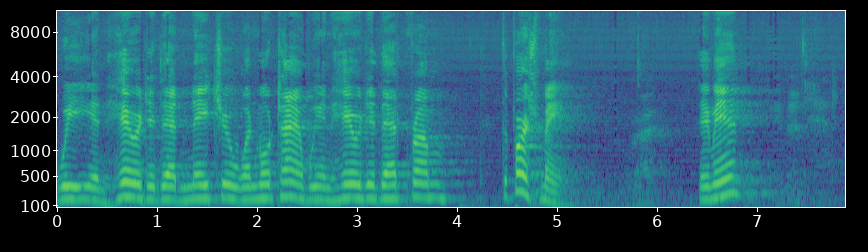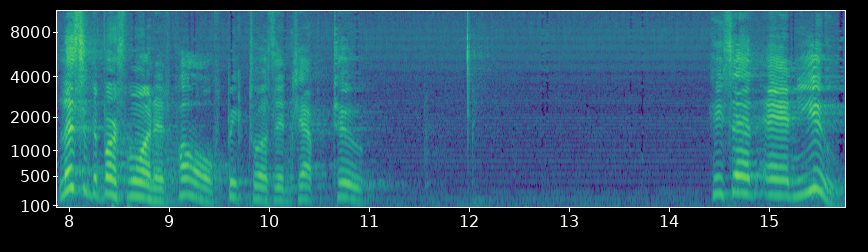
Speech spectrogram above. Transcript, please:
We inherited that nature one more time. We inherited that from the first man. Amen? Listen to verse 1 as Paul speaks to us in chapter 2. He said, And you,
